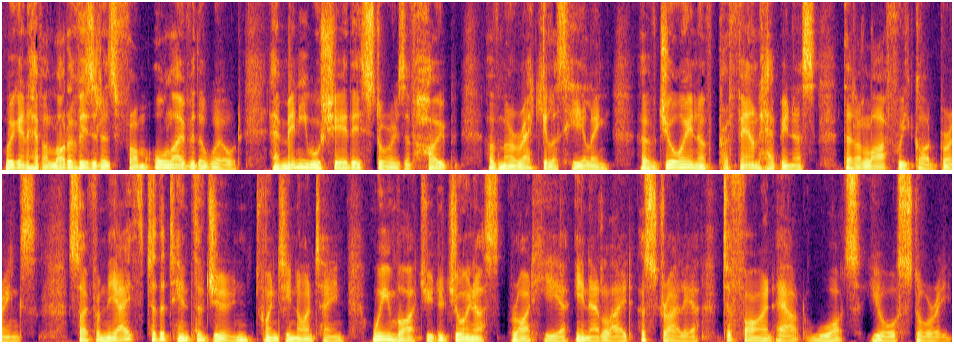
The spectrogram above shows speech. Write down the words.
We're going to have a lot of visitors from all over the world, and many will share their stories of hope, of miraculous healing, of joy, and of profound happiness that a life with God brings. So, from the 8th to the 10th of June 2019, we invite you to join us right here in Adelaide, Australia, to find out what's your story.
